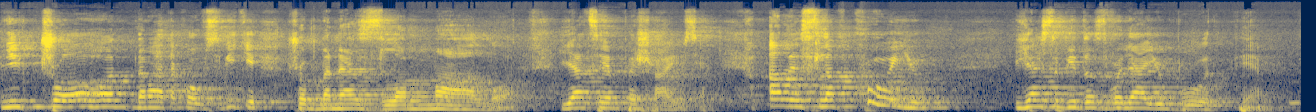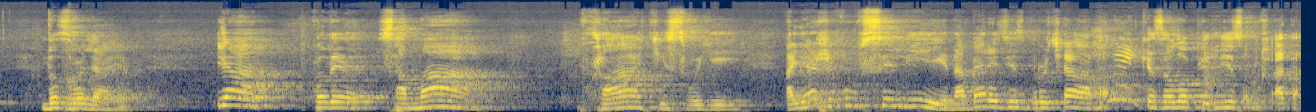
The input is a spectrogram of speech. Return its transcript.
нічого немає такого в світі, щоб мене зламало. Я цим пишаюся. Але слабкою я собі дозволяю бути. Дозволяю. Я коли сама в хаті своїй, а я живу в селі, на березі Збруча, маленьке село під лісом хата.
